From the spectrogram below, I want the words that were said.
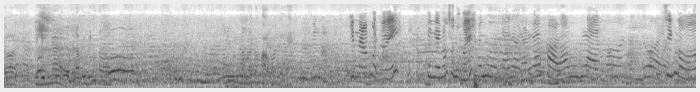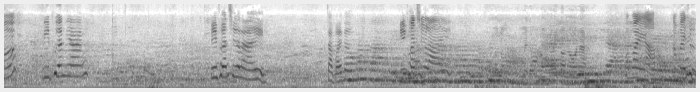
ยอดพี่บิ๊กหน้าเดี๋ยวเราพี่บิ๊กต่อเอามากระเป๋าก็ถึงแม่กินน้ำหมดไหม เป็นไงบ้างสนุกไหมมันหนูแก ริงเหรอ มีเพื่อนยัง มีเพื่อนชื่ออะไร จับไว้เบลมีเพื่อนชื่ออะไรทำไมร้องทำไมต้องร้องไห้ตอนนอนอะทำไมอะทำไมถึง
